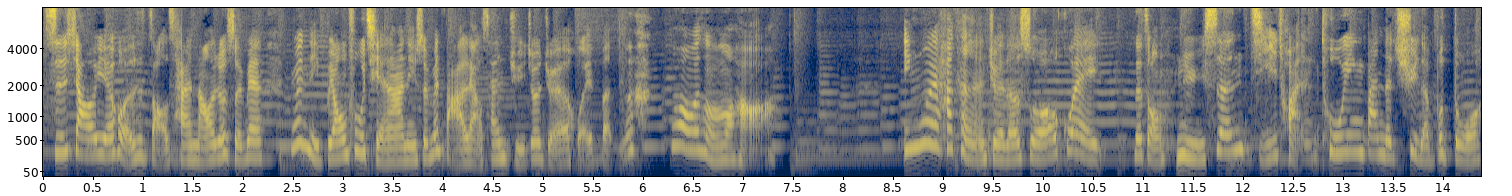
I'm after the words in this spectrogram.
吃宵夜或者是早餐，然后就随便，因为你不用付钱啊，你随便打了两三局就觉得回本了。对啊，为什么那么好啊？因为他可能觉得说会。那种女生集团秃鹰般的去的不多，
